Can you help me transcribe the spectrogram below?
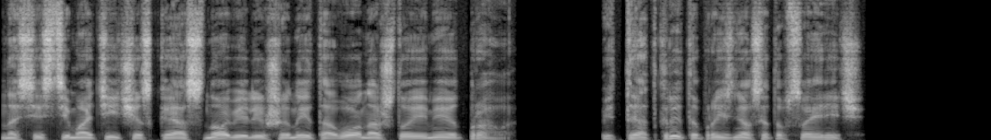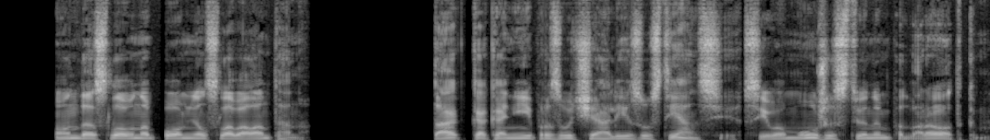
на систематической основе лишены того, на что имеют право? Ведь ты открыто произнес это в своей речи. Он дословно помнил слова Лантану так, как они прозвучали из уст Янси, с его мужественным подбородком.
